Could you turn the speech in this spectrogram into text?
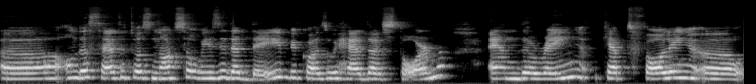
Uh, on the set, it was not so easy that day because we had a storm and the rain kept falling. Uh,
